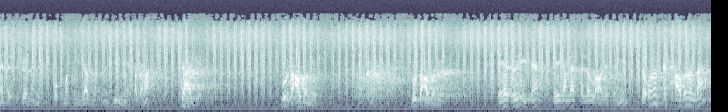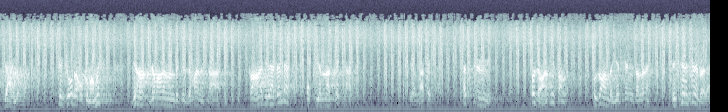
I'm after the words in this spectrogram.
medrese görmemiş, okumasını, yazmasını bilmeyen adama cahil diyor. Burada aldanıyor. Burada aldanıyor. Eğer öyleyse Peygamber sallallahu aleyhi ve sellem'in ve onun eshabının da cahil olmaz. Çünkü o da okumamış, zamanındaki zamanı saati. Sahabilerden de okuyanlar tekrar. Okuyanlar tekrar. Hepsi ümmi. O zaman insanlar. O zaman da yetişen insanların eşkerisi de böyle.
